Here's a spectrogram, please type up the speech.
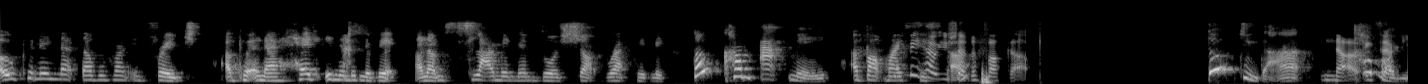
opening that double fronted fridge. I'm putting her head in the middle of it and I'm slamming them doors shut rapidly. Don't come at me about my Let me sister. help you shut the fuck up. Don't do that. No, Come on exactly.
